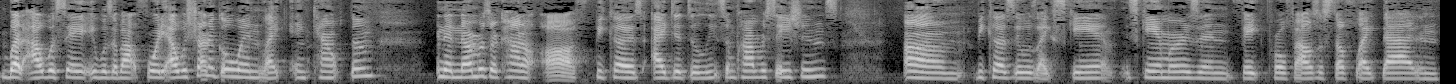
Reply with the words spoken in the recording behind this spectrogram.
But I would say it was about 40. I was trying to go in like and count them and the numbers are kind of off because I did delete some conversations um because it was like scam scammers and fake profiles and stuff like that and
